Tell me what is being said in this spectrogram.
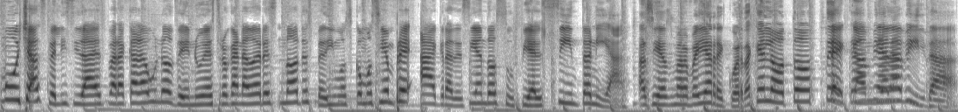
Muchas felicidades para cada uno de nuestros ganadores. Nos despedimos como siempre agradeciendo su fiel sintonía. Así es Marbella, recuerda que Loto te, cambia la vida.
